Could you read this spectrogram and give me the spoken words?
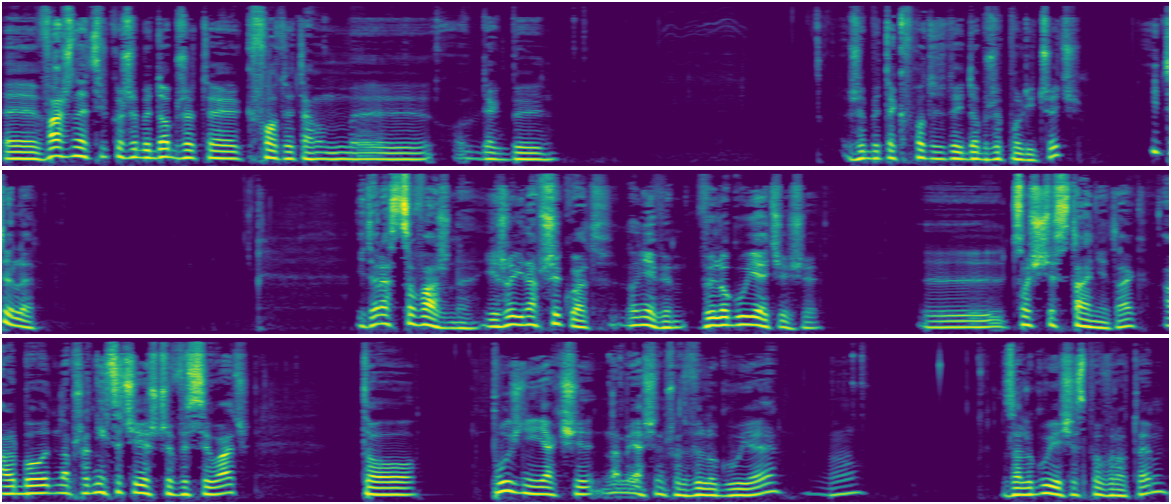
E, ważne tylko, żeby dobrze te kwoty tam e, jakby, żeby te kwoty tutaj dobrze policzyć. I tyle. I teraz co ważne, jeżeli na przykład, no nie wiem, wylogujecie się, e, coś się stanie, tak? Albo na przykład nie chcecie jeszcze wysyłać, to później jak się, no ja się na przykład wyloguję, no, zaloguję się z powrotem,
